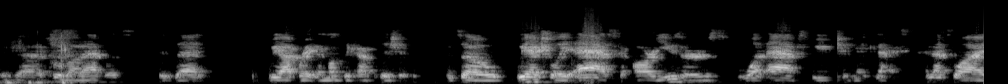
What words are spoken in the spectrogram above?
is uh, cool about Applits is that we operate in a monthly competition. And so we actually ask our users what apps we should make next. And that's why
